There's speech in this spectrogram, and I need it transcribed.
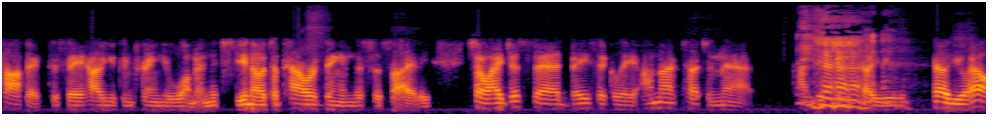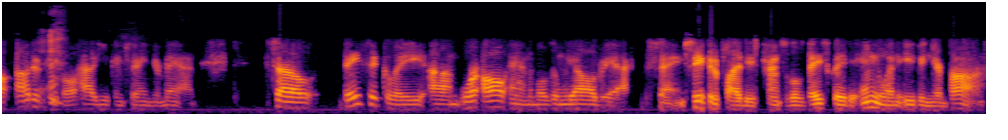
topic to say how you can train your woman. It's you know, it's a power thing in this society. So I just said basically, I'm not touching that. I'm just going to tell you tell you how other people how you can train your man. So basically, um, we're all animals and we all react the same. So you could apply these principles basically to anyone, even your boss.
